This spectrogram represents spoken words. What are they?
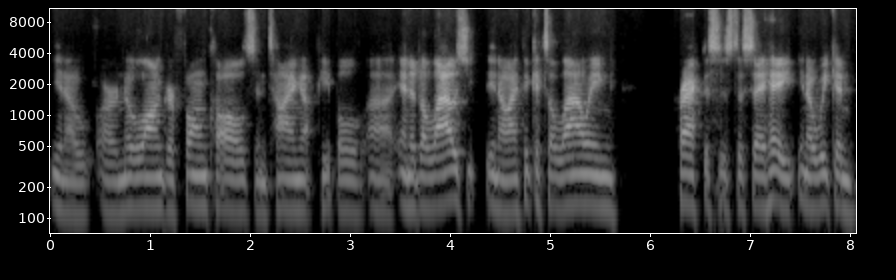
you know, are no longer phone calls and tying up people. Uh, and it allows, you, you know, I think it's allowing practices to say, hey, you know, we can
